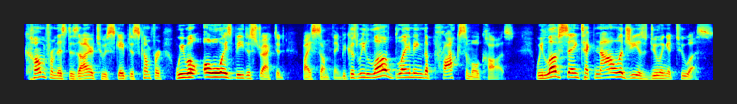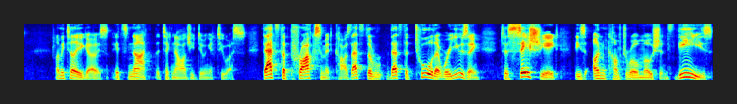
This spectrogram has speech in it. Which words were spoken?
come from this desire to escape discomfort, we will always be distracted by something because we love blaming the proximal cause. We love saying technology is doing it to us. Let me tell you guys, it's not the technology doing it to us. That's the proximate cause. That's the, that's the tool that we're using to satiate these uncomfortable emotions. These,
